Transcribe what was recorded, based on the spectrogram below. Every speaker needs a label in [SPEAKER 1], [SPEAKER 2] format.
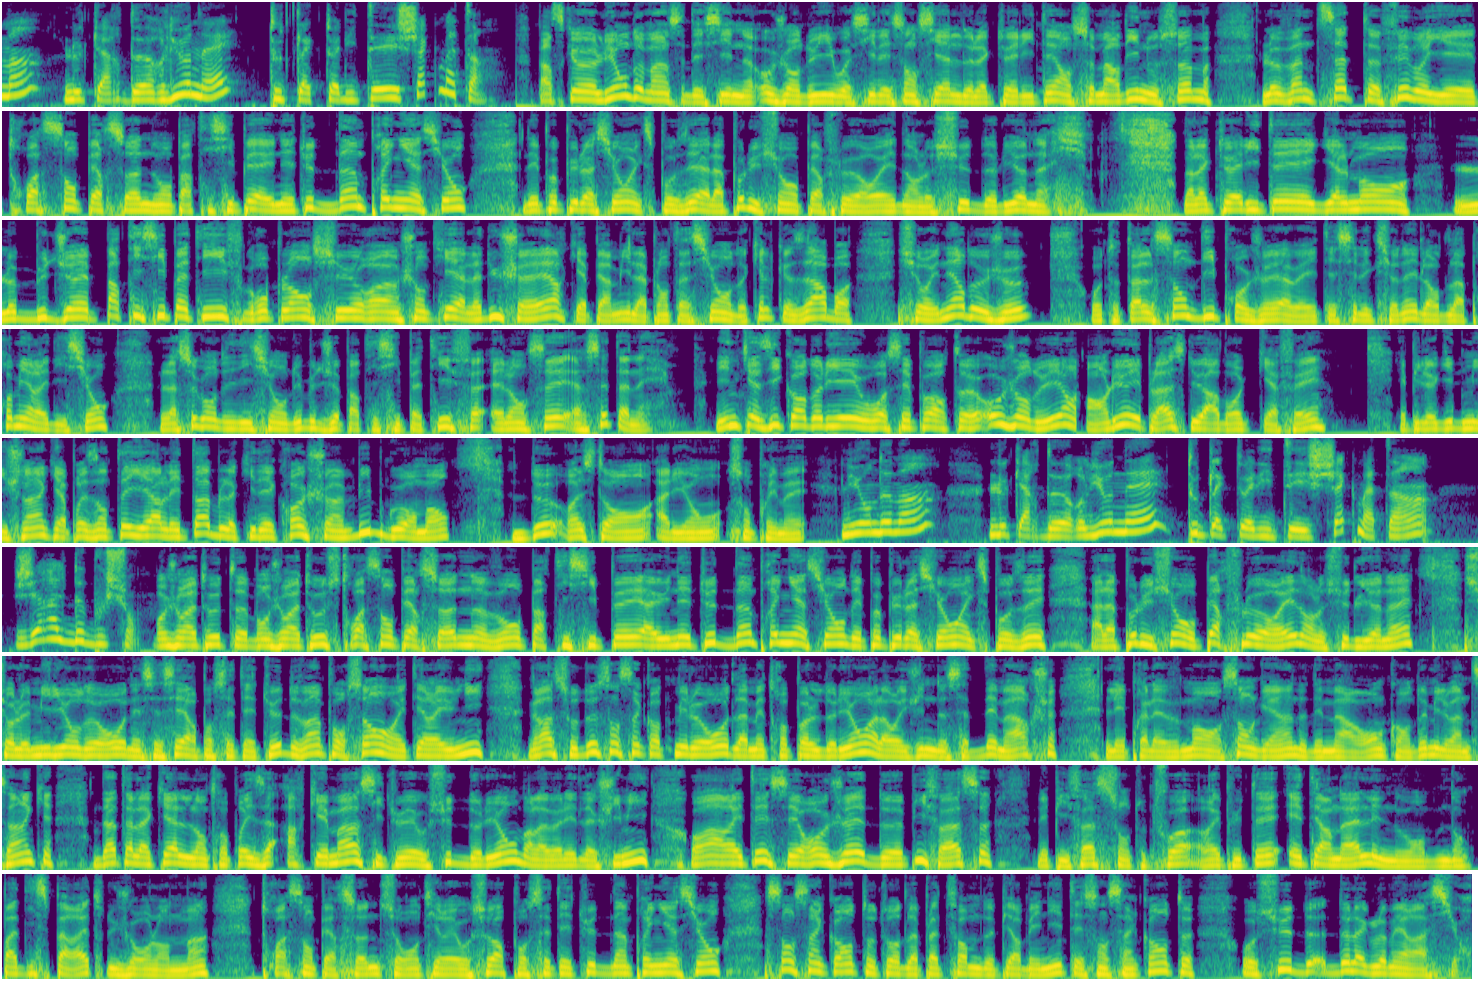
[SPEAKER 1] Demain, le quart d'heure lyonnais, toute l'actualité chaque matin.
[SPEAKER 2] Parce que Lyon demain se dessine aujourd'hui, voici l'essentiel de l'actualité. En ce mardi, nous sommes le 27 février. 300 personnes vont participer à une étude d'imprégnation des populations exposées à la pollution au perfluoré dans le sud de Lyonnais. Dans l'actualité également, le budget participatif, gros plan sur un chantier à la Duchère qui a permis la plantation de quelques arbres sur une aire de jeu. Au total, 110 projets avaient été sélectionnés lors de la première édition. La seconde édition du budget participatif est lancée cette année. Ninkasi Cordelier ouvre ses portes aujourd'hui en lieu et place du Hard Rock Café. Et puis le guide Michelin qui a présenté hier les tables qui décrochent un bib gourmand. Deux restaurants à Lyon sont primés.
[SPEAKER 1] Lyon demain, le quart d'heure lyonnais, toute l'actualité chaque matin Gérald de Bouchon.
[SPEAKER 2] Bonjour à toutes, bonjour à tous. 300 personnes vont participer à une étude d'imprégnation des populations exposées à la pollution au perfluoré dans le sud lyonnais. Sur le million d'euros nécessaires pour cette étude, 20% ont été réunis grâce aux 250 000 euros de la métropole de Lyon à l'origine de cette démarche. Les prélèvements sanguins ne démarreront qu'en 2025, date à laquelle l'entreprise Arkema, située au sud de Lyon, dans la vallée de la chimie, aura arrêté ses rejets de PFAS. Les PFAS sont toutefois réputés éternels, ils ne vont donc pas disparaître du jour au lendemain. 300 personnes seront tirées au sort pour cette étude d'imprégnation, 150 autour de la plateforme de Pierre-Bénite et 150 au sud de l'agglomération.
